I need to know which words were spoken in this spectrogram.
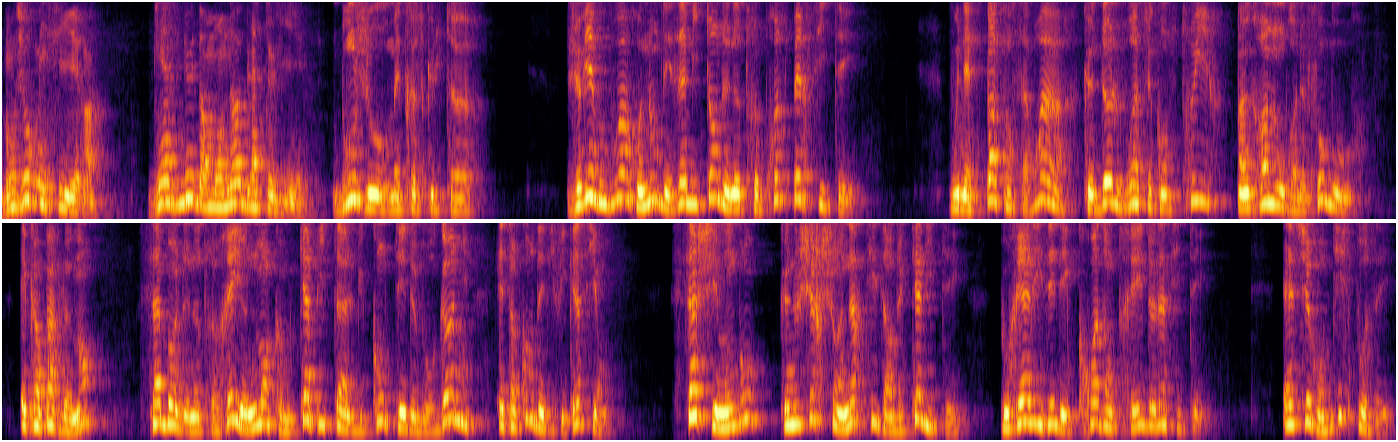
Bonjour, messire. Bienvenue dans mon noble atelier. Bonjour, maître sculpteur. Je viens vous voir au nom des habitants de notre prospère cité. Vous n'êtes pas sans savoir que Dole voit se construire un grand nombre de faubourgs, et qu'un Parlement, symbole de notre rayonnement comme capitale du comté de Bourgogne, est en cours d'édification. Sachez, mon bon, que nous cherchons un artisan de qualité pour réaliser des croix d'entrée de la cité. Elles seront disposées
